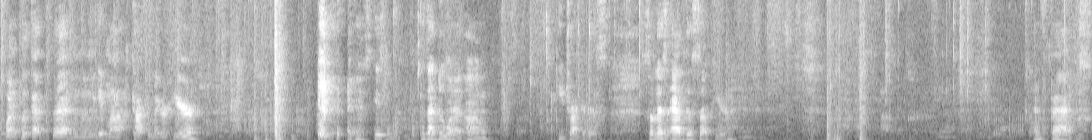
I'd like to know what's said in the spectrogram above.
I'm gonna put that that and let me get my calculator here. Excuse me. Because I do wanna um keep track of this. So let's add this up here. In fact,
